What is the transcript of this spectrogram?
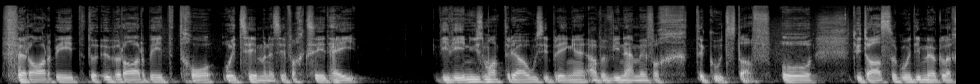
verarbeitet oder überarbeitet kommen. Und jetzt haben wir es einfach gesehen, hey, wie wir unser Material rausbringen, aber wir nehmen einfach den Good Stuff und das so gut wie möglich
